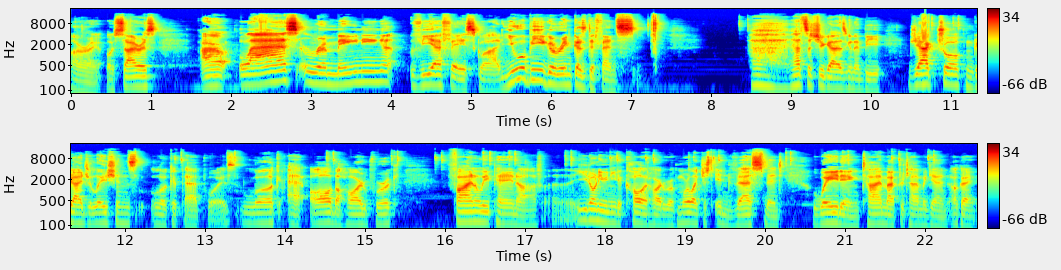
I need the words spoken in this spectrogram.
Alright, Osiris. Our last remaining VFA squad. You will be Garinka's defense. That's what you guys are going to be. Jack Troll, congratulations. Look at that, boys. Look at all the hard work finally paying off. Uh, you don't even need to call it hard work, more like just investment, waiting time after time again. Okay,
